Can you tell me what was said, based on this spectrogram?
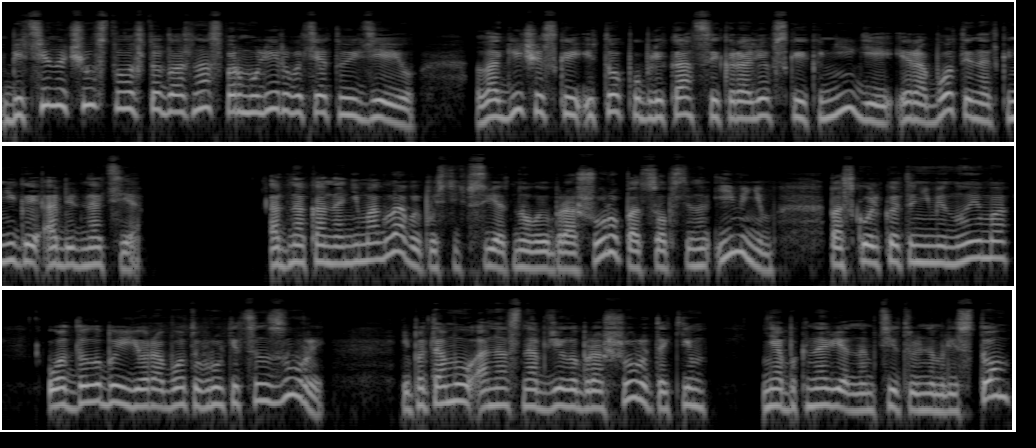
Беттина чувствовала, что должна сформулировать эту идею, логический итог публикации королевской книги и работы над книгой о бедноте. Однако она не могла выпустить в свет новую брошюру под собственным именем, поскольку это неминуемо отдало бы ее работу в руки цензуры, и потому она снабдила брошюру таким необыкновенным титульным листом,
